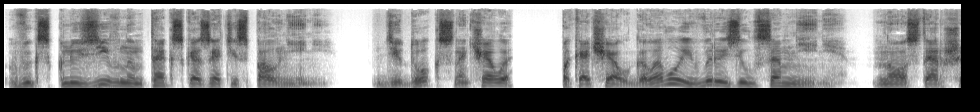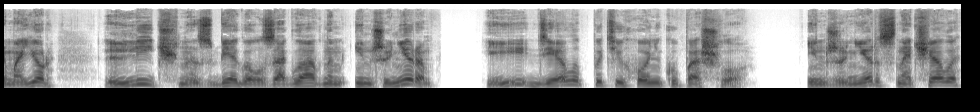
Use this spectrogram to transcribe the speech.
в эксклюзивном, так сказать, исполнении. Дедок сначала покачал головой и выразил сомнение. Но старший майор лично сбегал за главным инженером, и дело потихоньку пошло. Инженер сначала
